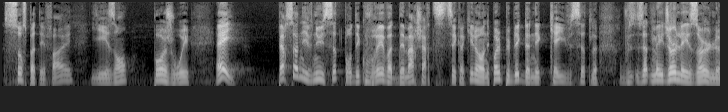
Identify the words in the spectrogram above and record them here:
sur Spotify. Ils les ont pas joués. Hey! Personne n'est venu ici pour découvrir votre démarche artistique, ok? Là, on n'est pas le public de Nick Cave ici, là. Vous êtes Major Laser, là.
